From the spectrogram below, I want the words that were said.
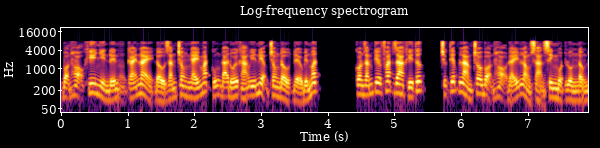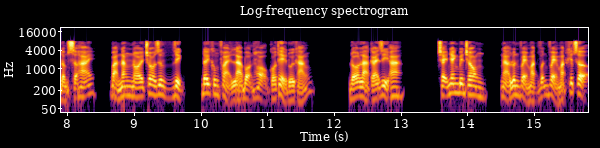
bọn họ khi nhìn đến cái này đầu rắn trong nháy mắt cũng đã đối kháng ý niệm trong đầu đều biến mất. Con rắn kia phát ra khí tức trực tiếp làm cho bọn họ đấy lòng sản sinh một luồng nồng đậm sợ hãi, bản năng nói cho dương dịch, đây không phải là bọn họ có thể đối kháng. Đó là cái gì a? Chạy nhanh bên trong ngã luân vẻ mặt vẫn vẻ mặt khiếp sợ.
